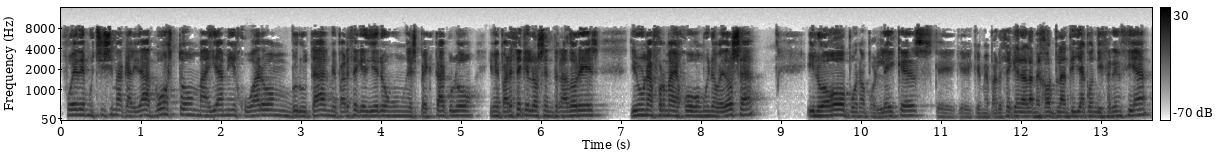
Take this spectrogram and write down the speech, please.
fue de muchísima calidad. Boston, Miami jugaron brutal, me parece que dieron un espectáculo y me parece que los entrenadores dieron una forma de juego muy novedosa. Y luego, bueno, pues Lakers, que, que, me parece que era la mejor plantilla con diferencia,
